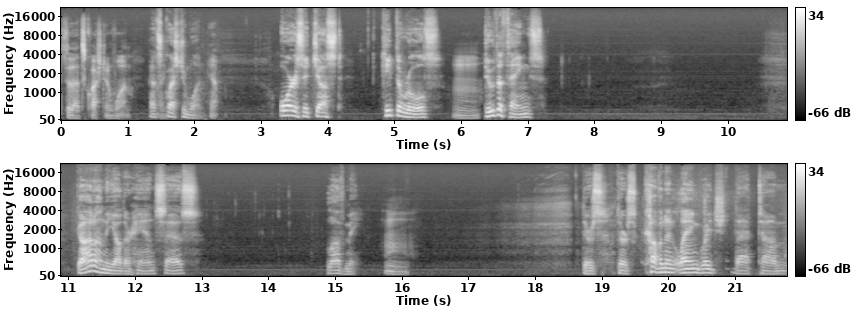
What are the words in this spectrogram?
so that's question one That's question one. yeah Or is it just keep the rules, do the things? God, on the other hand, says, Love me. There's, there's covenant language that, um,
